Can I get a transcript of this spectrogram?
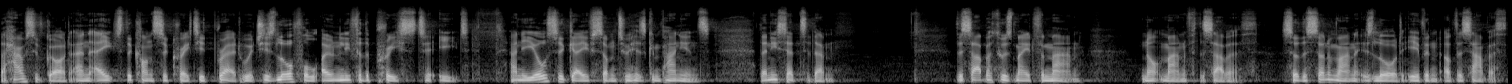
the house of God, and ate the consecrated bread, which is lawful only for the priests to eat. And he also gave some to his companions. Then he said to them, The Sabbath was made for man, not man for the Sabbath. So the Son of Man is Lord even of the Sabbath.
